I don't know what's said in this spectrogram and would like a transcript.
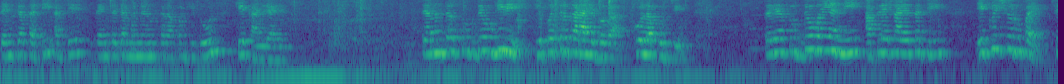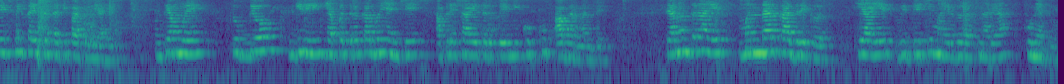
त्यांच्यासाठी असे त्यांच्या त्या म्हणण्यानुसार आपण हे दोन केक आणले आहेत. त्यानंतर सुखदेव गिरी हे पत्रकार आहेत बघा कोल्हापूरचे. तर या सुखदेव भाई यांनी आपल्या शाळेसाठी एकवीसशे रुपये शैक्षणिक साहित्यासाठी पाठवले आहेत. त्यामुळे सुखदेव गिरी या पत्रकार भाई यांचे आपल्या शाळेतर्फे मी खूप खूप आभार मानते. त्यानंतर आहेत मंदार काजरेकर. हे आहेत विद्येचे माहेरघर असणाऱ्या पुण्यातून.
